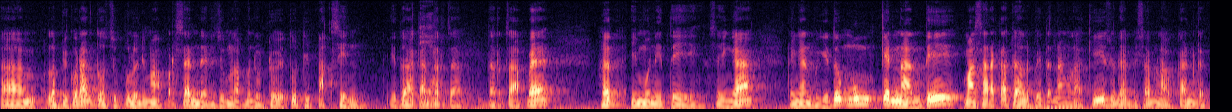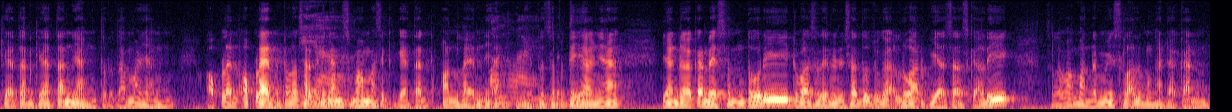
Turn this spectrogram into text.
em, lebih kurang 75% dari jumlah penduduk itu divaksin, itu akan Iya. terca- tercapai herd immunity. Sehingga dengan begitu mungkin nanti masyarakat sudah lebih tenang lagi, sudah bisa melakukan kegiatan-kegiatan yang terutama yang offline-offline. Kalau saat ini Iya. kan semua masih kegiatan online ya, Online, gitu. Seperti betul. halnya yang dilakukan oleh Senturi 21 Indonesia itu juga luar biasa sekali selama pandemi selalu mengadakan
